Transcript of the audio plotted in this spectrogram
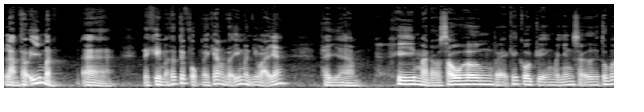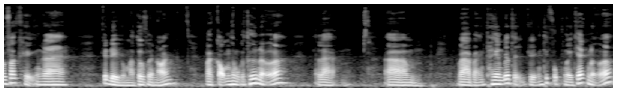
làm theo ý mình. À thì khi mà thích thuyết phục người khác làm theo ý mình như vậy á thì à, khi mà đào sâu hơn về cái câu chuyện về nhân sự thì tôi mới phát hiện ra cái điều mà tôi vừa nói. Và cộng thêm một cái thứ nữa là à, và bạn thêm cái chuyện thuyết phục người khác nữa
